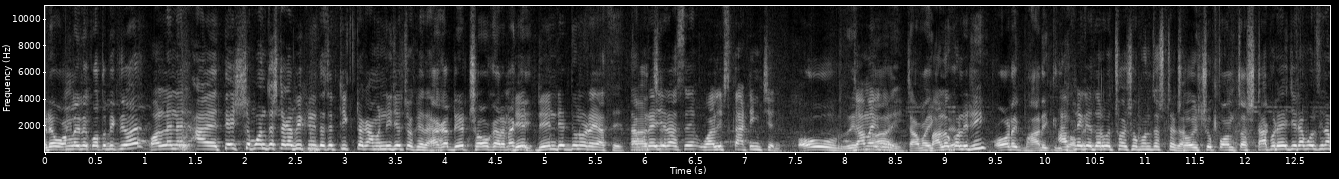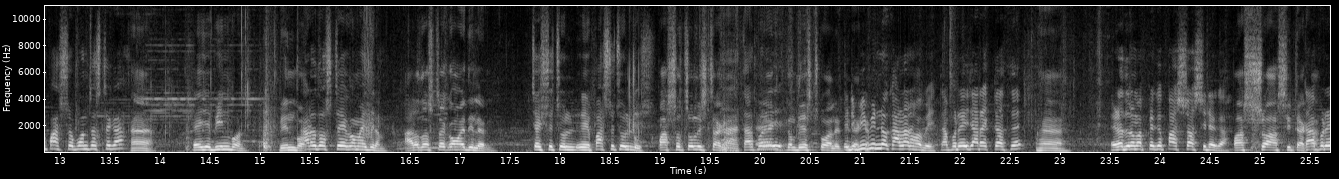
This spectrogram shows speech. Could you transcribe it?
এটা অনলাইনে কত বিক্রি হয়? অনলাইনে তেইশশো পঞ্চাশ টাকা বিক্রি হচ্ছে টিকটক আমার নিজের চোখে দেখা। ডেট সহকারে নাকি? ডেন ডেট দুটোটাই আছে। তারপরে এই আচ্ছা। যেটা আছে ওয়ালিপস কাটিং চেন ও রে জামাই ভাই, জামাই ভালো quality? অনেক ভারী কিন্তু আপনাকে ধরবো ছয়শো পঞ্চাশ টাকা। ছয়শো পঞ্চাশ টাকা। তারপরে এই যেটা বলছিলাম পাঁচশো পঞ্চাশ টাকা? হ্যাঁ। এই যে বিনবন। বিনবন। আরও দশ টাকা কমাই দিলাম। আরও দশ টাকা কমাই দিলেন। চারশো চল্লিশ পাঁচশো চল্লিশ। পাঁচশো চল্লিশ টাকা। হ্যাঁ তারপরে একদম বেস্ট কোয়ালিটি এটি বিভিন্ন কালার হবে। তারপরে এই যে আরেকটা আছে। হ্যাঁ। এটা ধরুন আপনাকে পাঁচশো আশি টাকা। পাঁচশো আশি টাকা। তারপরে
